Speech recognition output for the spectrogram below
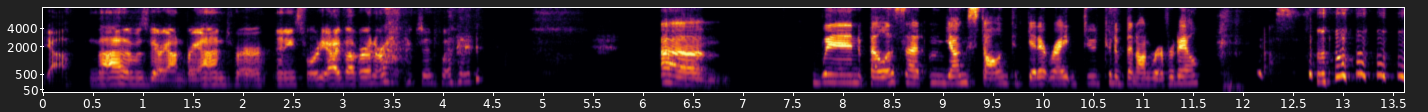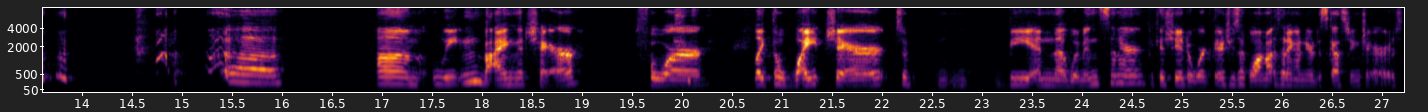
yeah, that was very on brand for any sorority I've ever interacted with. Um, when Bella said "Mm, young Stalin could get it right, dude could have been on Riverdale. Yes. Uh, um, Leighton buying the chair for like the white chair to be in the women's center because she had to work there. She's like, Well, I'm not sitting on your disgusting chairs.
